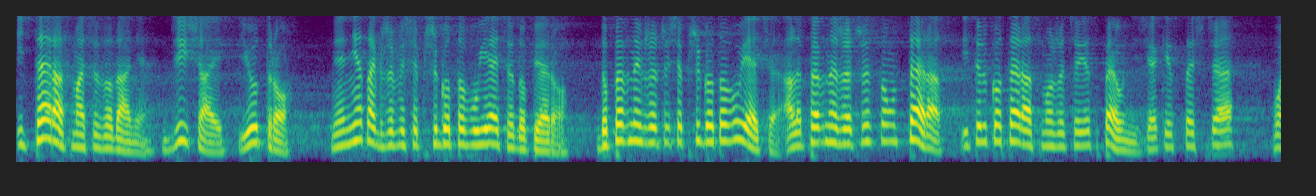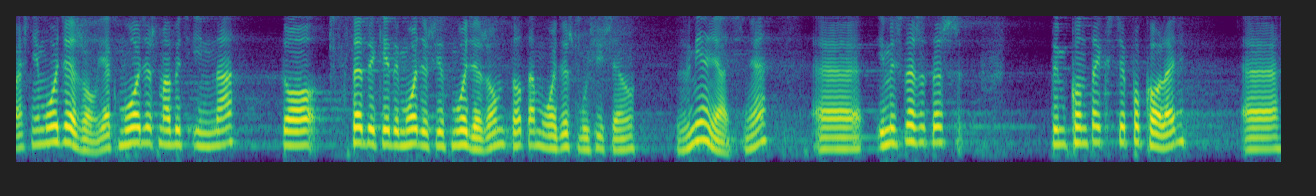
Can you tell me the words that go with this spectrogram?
I teraz macie zadanie. Dzisiaj, jutro. Nie, nie tak, że wy się przygotowujecie dopiero. Do pewnych rzeczy się przygotowujecie, ale pewne rzeczy są teraz i tylko teraz możecie je spełnić. Jak jesteście właśnie młodzieżą. Jak młodzież ma być inna, to wtedy, kiedy młodzież jest młodzieżą, to ta młodzież musi się zmieniać, nie? E, I myślę, że też w tym kontekście pokoleń e,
